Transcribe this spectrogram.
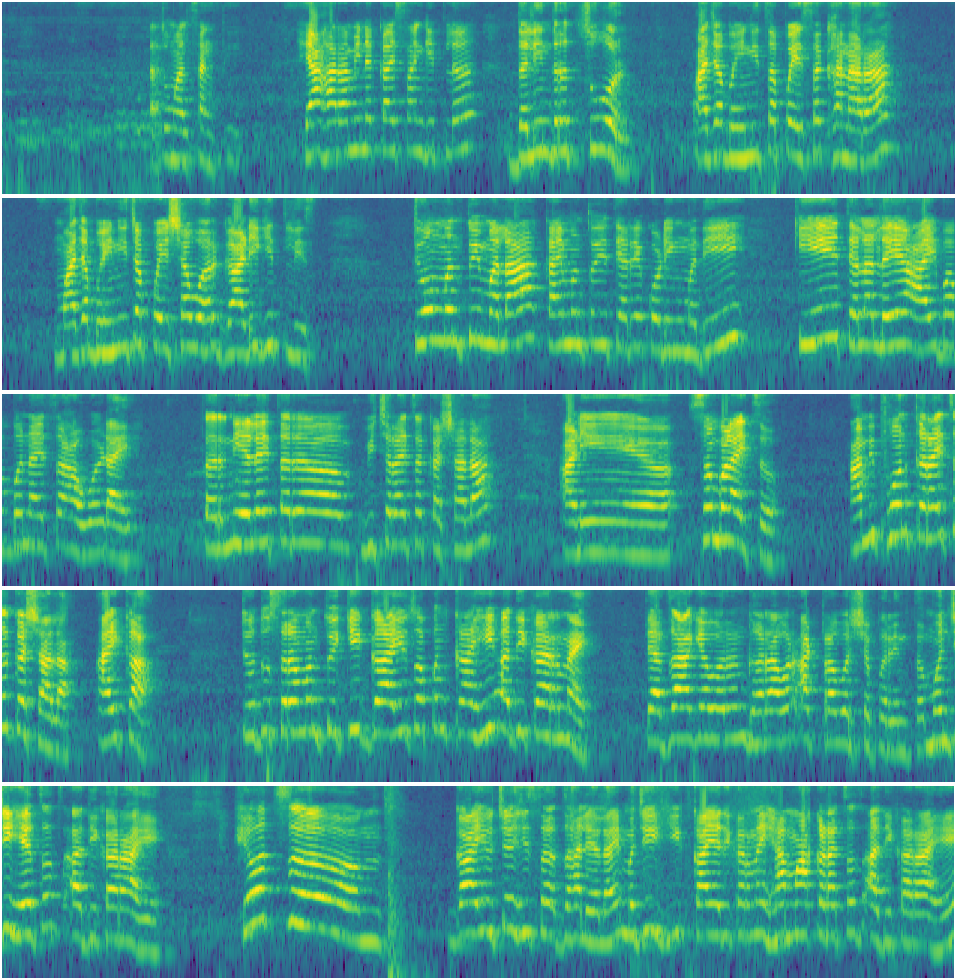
तुम्हाला सांगते. ह्या हरामीनं काय सांगितलं? दलिंद्र चोर माझ्या बहिणीचा पैसा खाणारा माझ्या बहिणीच्या पैशावर गाडी घेतलीस. तो म्हणतोय मला काय म्हणतोय त्या रेकॉर्डिंगमध्ये की त्याला लय आईबाप बनायचं आवड आहे. तर नेलंय तर विचारायचं कशाला आणि सांभाळायचं. आम्ही फोन करायचं कशाला? ऐका. तो दुसरा म्हणतोय की गायीचा पण काही अधिकार नाही. त्या जाग्यावरून घरावर अठरा वर्षापर्यंत. म्हणजे हेच अधिकार आहे. हेच गायूचे हिस्सा झालेला आहे. म्हणजे ही काय अधिकार नाही? ह्या माकडाचाच अधिकार आहे.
